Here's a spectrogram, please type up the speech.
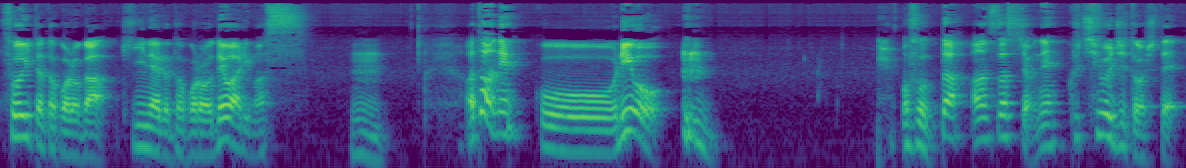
そういったところが気になるところではあります。うん。あとはね、こう、リオを襲った暗殺者をね、口封じとして、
